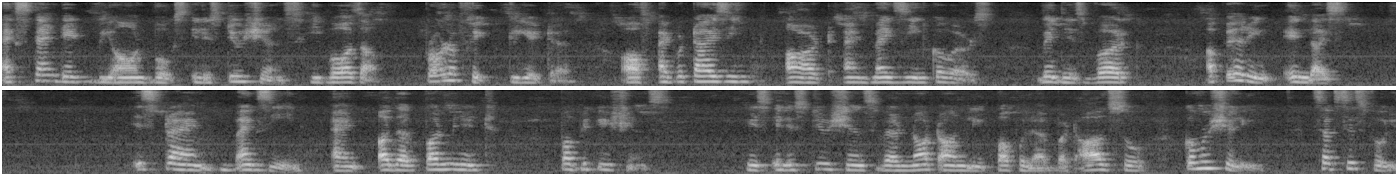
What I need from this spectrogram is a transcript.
extended beyond books illustrations. He was a prolific creator of advertising, art, and magazine covers, with his work appearing in the Strand magazine and other permanent publications. His illustrations were not only popular but also commercially successful,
